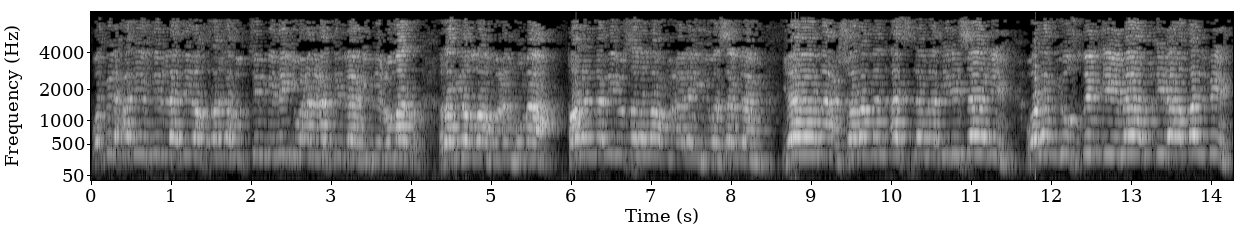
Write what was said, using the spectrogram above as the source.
وفي الحديث الذي أخرجه الترمذي عن عبد الله بن عمر رضي الله عنهما قال النبي صلى الله عليه وسلم يا معشر من أسلم بلسانه ولم يفض الإيمان إلى قلبه.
